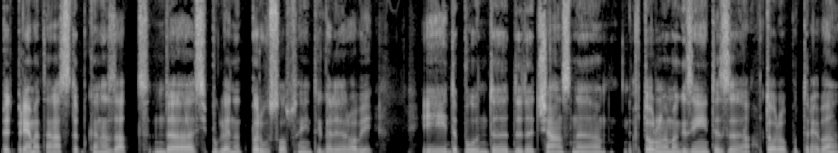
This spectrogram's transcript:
предприемат една стъпка назад, да си погледнат първо собствените гардероби и да, да, да дадат шанс на второ на магазините за втора употреба,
